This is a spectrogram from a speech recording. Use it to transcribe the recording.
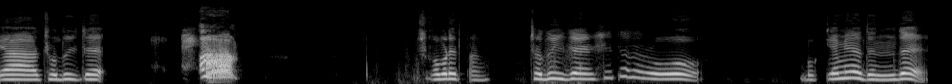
야, 저도 이제 아! 죽어버렸다. 저도 이제 실타래로 뭐 깨매야 되는데,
